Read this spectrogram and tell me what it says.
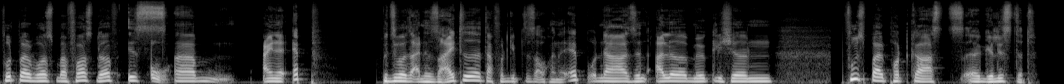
Football Was My First Love ist Oh. ähm, eine App, beziehungsweise eine Seite, davon gibt es auch eine App und da sind alle möglichen Fußball-Podcasts äh, gelistet.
